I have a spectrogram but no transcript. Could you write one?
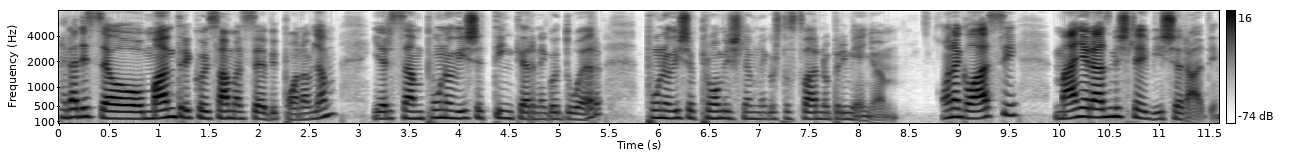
Radi se o mantri koju sama sebi ponavljam, jer sam puno više tinker nego doer, puno više promišljam nego što stvarno primjenjujem. Ona glasi, manje razmišljaj, više radi.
